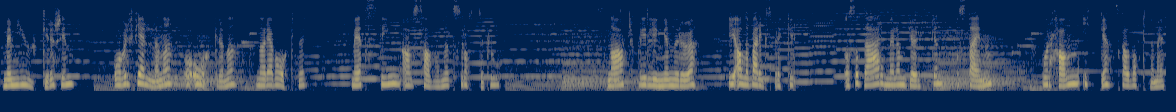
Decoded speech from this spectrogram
med mjukere skinn over fjellene og åkrene når jeg våkner, med et sting av savnets rotteklo. Snart blir lyngen rød i alle bergsprekker, også der mellom bjørken og steinen, hvor han ikke skal våkne mer.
